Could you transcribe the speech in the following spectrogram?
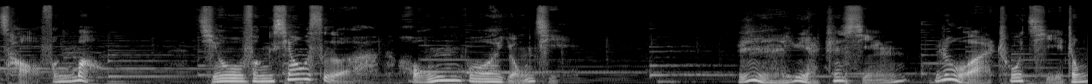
草丰茂，秋风萧瑟，洪波涌起。日月之行，若出其中；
